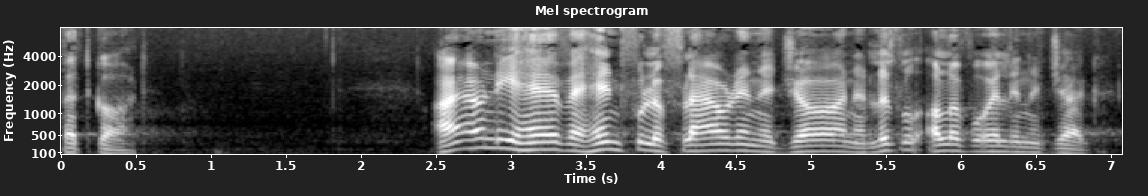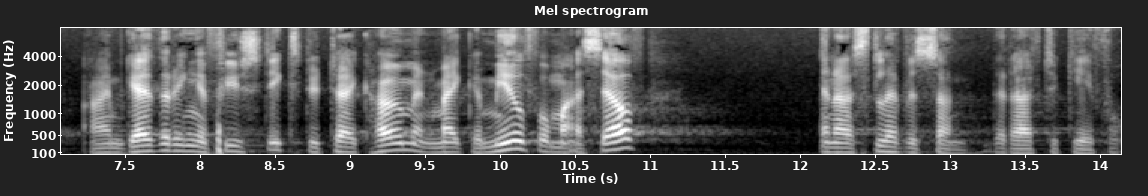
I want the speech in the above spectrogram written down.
But God. I only have a handful of flour in a jar and a little olive oil in a jug. I'm gathering a few sticks to take home and make a meal for myself, and I still have a son that I have to care for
